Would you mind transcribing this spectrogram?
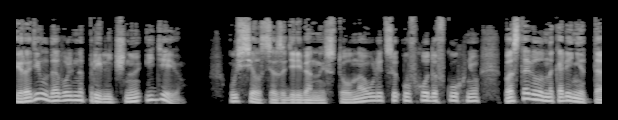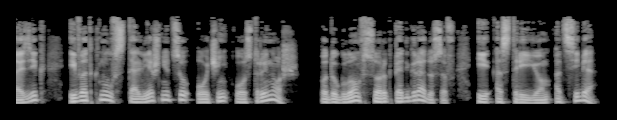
и родил довольно приличную идею. Уселся за деревянный стол на улице у входа в кухню, поставил на колени тазик и воткнул в столешницу очень острый нож под углом в 45 градусов и острием от себя.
